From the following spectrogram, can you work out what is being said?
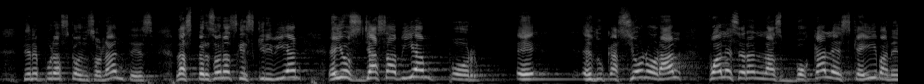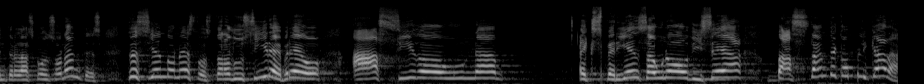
tiene puras consonantes. Las personas que escribían, ellos ya sabían por eh, educación oral cuáles eran las vocales que iban entre las consonantes. Entonces, siendo honestos, traducir hebreo ha sido una experiencia, una odisea bastante complicada.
